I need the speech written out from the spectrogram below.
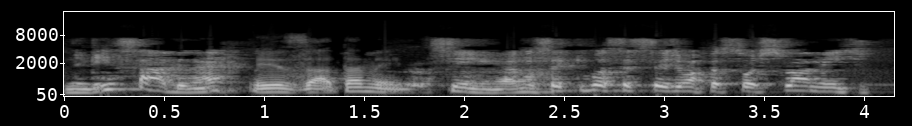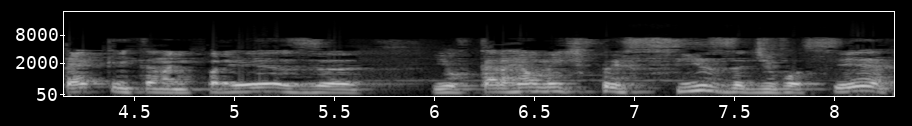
ninguém sabe, né? Exatamente. Sim, a não ser que você seja uma pessoa extremamente técnica na empresa e o cara realmente precisa de você,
